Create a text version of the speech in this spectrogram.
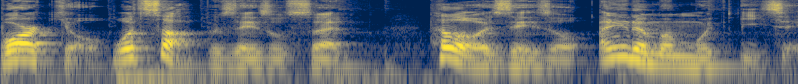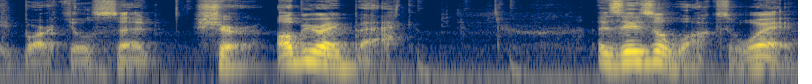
Baraqiel, what's up? Azazel said. Hello, Azazel. I need a moment with Issei, Baraqiel said. Sure, I'll be right back. Azazel walks away.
